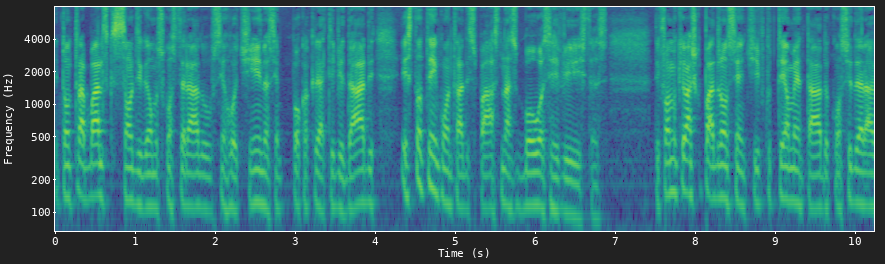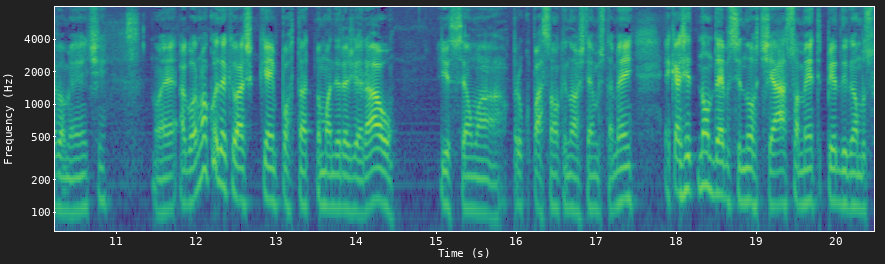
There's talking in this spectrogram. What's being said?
Então trabalhos que são, digamos, considerados sem rotina, sem pouca criatividade, eles não têm encontrado espaço nas boas revistas. De forma que eu acho que o padrão científico tem aumentado consideravelmente. Não é? Agora, uma coisa que eu acho que é importante de uma maneira geral isso é uma preocupação que nós temos também, é que a gente não deve se nortear somente pelo, digamos,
